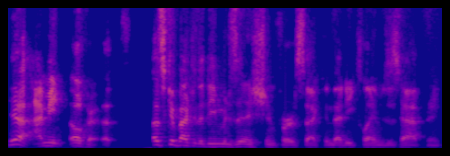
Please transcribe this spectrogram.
yeah. I mean, okay. Let's, let's get back to the demonization for a second that he claims is happening.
